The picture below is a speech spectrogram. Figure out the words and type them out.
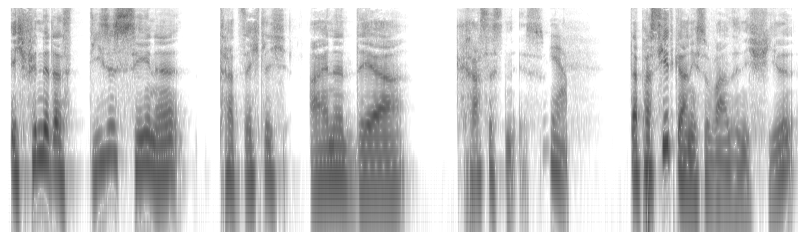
Ich finde, dass diese Szene tatsächlich eine der krassesten ist. Ja. Da passiert gar nicht so wahnsinnig viel,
